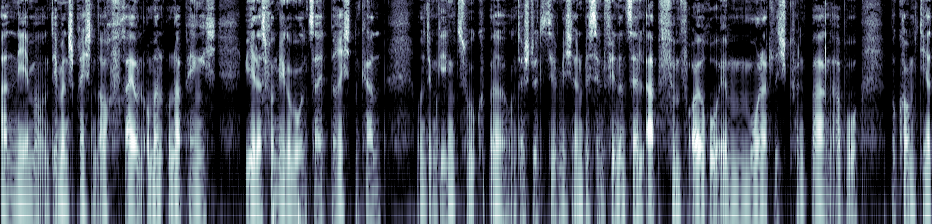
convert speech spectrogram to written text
annehme und dementsprechend auch frei und unabhängig, wie ihr das von mir gewohnt seid, berichten kann. Und im Gegenzug äh, unterstützt ihr mich ein bisschen finanziell. Ab fünf Euro im monatlich kündbaren Abo bekommt ihr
